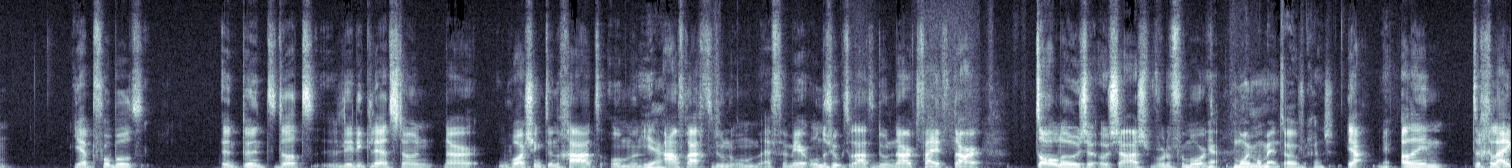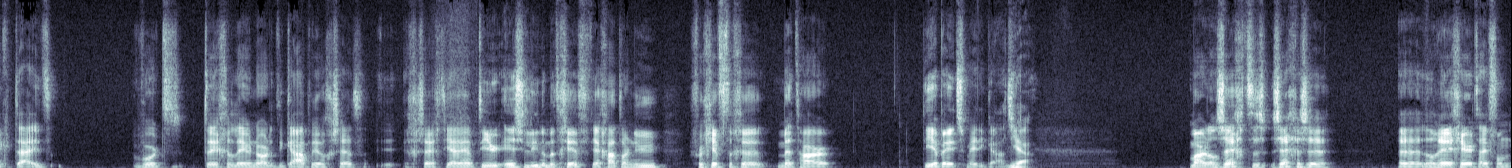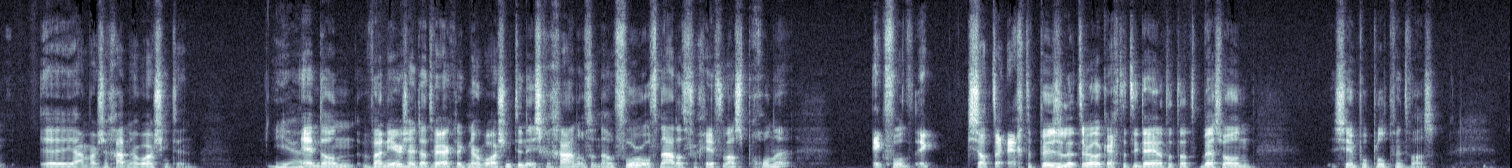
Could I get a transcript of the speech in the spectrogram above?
je hebt bijvoorbeeld een punt dat Lily Gladstone naar Washington gaat om een Ja. aanvraag te doen om even meer onderzoek te laten doen naar het feit dat daar talloze Osa's worden vermoord. Ja, mooi moment overigens. Alleen tegelijkertijd wordt tegen Leonardo DiCaprio gezet, gezegd: Jij hebt hier insuline met gif, jij gaat haar nu vergiftigen met haar diabetesmedicatie. Ja, Maar dan zegt, zeggen ze, eh, dan reageert hij van: eh, Ja, maar ze gaat naar Washington. ja. En dan, wanneer zij daadwerkelijk naar Washington is gegaan, of dat nou voor of na dat vergif was begonnen, ik vond, ik zat er echt te puzzelen, terwijl ik echt het idee had dat dat best wel een simpel plotpunt was.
